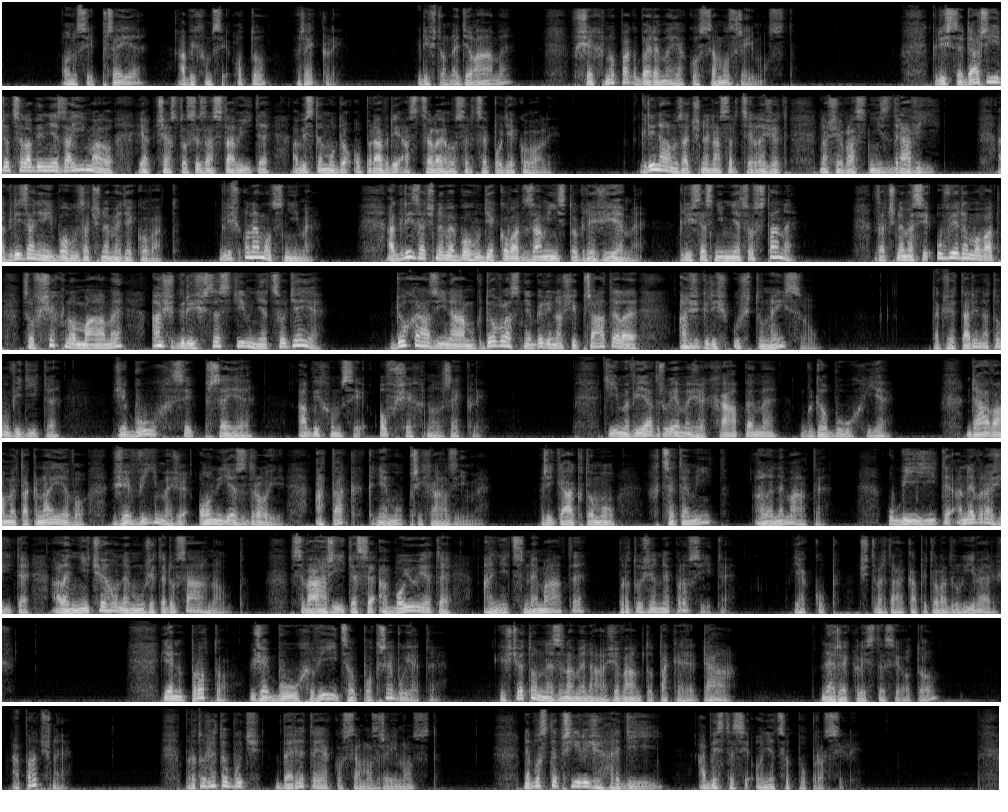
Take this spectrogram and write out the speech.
On si přeje, abychom si o to řekli. Když to neděláme, všechno pak bereme jako samozřejmost. Když se daří, docela by mě zajímalo, jak často se zastavíte, abyste mu doopravdy a z celého srdce poděkovali. Kdy nám začne na srdci ležet naše vlastní zdraví? A kdy za něj Bohu začneme děkovat? Když onemocníme. A kdy začneme Bohu děkovat za místo, kde žijeme? Když se s ním něco stane? Začneme si uvědomovat, co všechno máme, až když se s tím něco děje. Dochází nám, kdo vlastně byli naši přátelé, až když už tu nejsou. Takže tady na tom vidíte, že Bůh si přeje, abychom si o všechno řekli. Tím vyjadřujeme, že chápeme, kdo Bůh je. Dáváme tak najevo, že víme, že On je zdroj a tak k němu přicházíme. Říká k tomu, chcete mít, ale nemáte. Ubíjíte a nevražíte, ale ničeho nemůžete dosáhnout. Sváříte se a bojujete a nic nemáte, protože neprosíte. Jakub, čtvrtá kapitola, druhý verš. Jen proto, že Bůh ví, co potřebujete, ještě to neznamená, že vám to také dá. Neřekli jste si o to? A proč ne? Protože to buď berete jako samozřejmost, nebo jste příliš hrdí, abyste si o něco poprosili.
